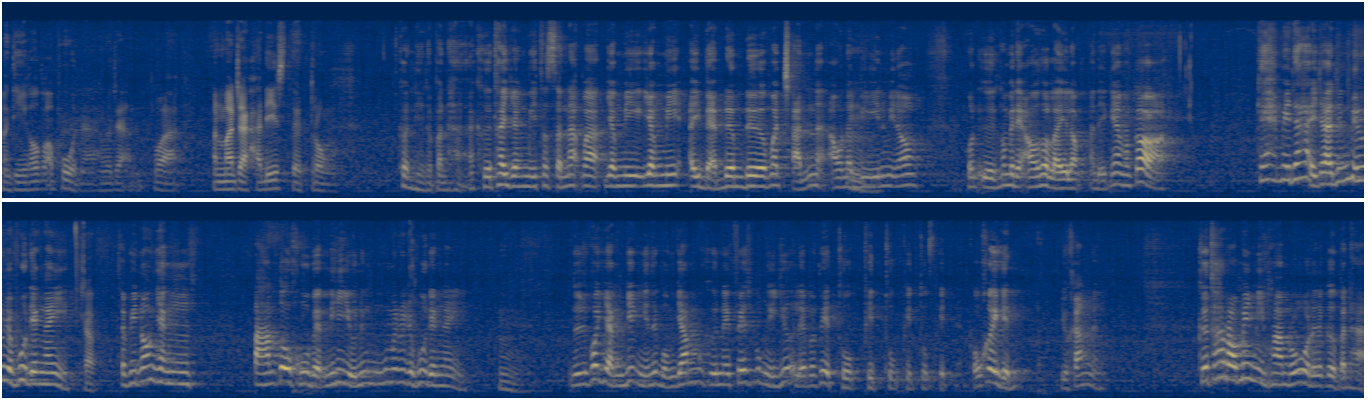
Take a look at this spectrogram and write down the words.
บางทีเขาก็พูดนะอาจารย์ว่ามันมาจากฮะดีสโดยตรงก็นี่แหละปัญหา คือถ้ายังมีทัศนะว่ายังมียังมีไอ้แบบเดิมๆว่าฉันน่ะเอานบีนะพี่น้องคนอื่นเขาไม่ได้เอาเท่าไหร่หรอกอันเด็กเนี่ยมันก็แก้ไม่ได้จ้าที่ไม่รู้จะพูดยังไง ครับ แต่พี่น้องยังตามโต๊ะครูแบบนี้อยู่นี่ผมก็ไม่รู้จะพูดยังไงอืม โดยเฉพาะอย่างยิ่งอย่างที่ผมย้ำคือใน Facebook นี่เยอะเลยประเภทถูกผิดถูกผิดถูกผิดเนี่ยผมเคยเห็นอยู่ครั้งหนึ่งคือถ้าเราไม่มีความรู้เราจะเกิดปัญหา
